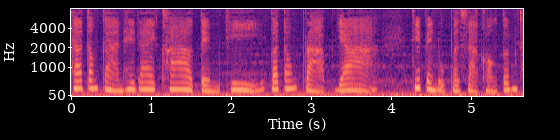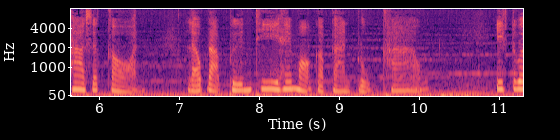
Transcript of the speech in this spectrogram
ถ้าต้องการให้ได้ข้าวเต็มที่ก็ต้องปราบหญ้า ที่เป็นอุปสรรคของต้นข้าวเสียก่อน แล้วปรับพื้นที่ให้เหมาะกับการปลูกข้าว อีกตัว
